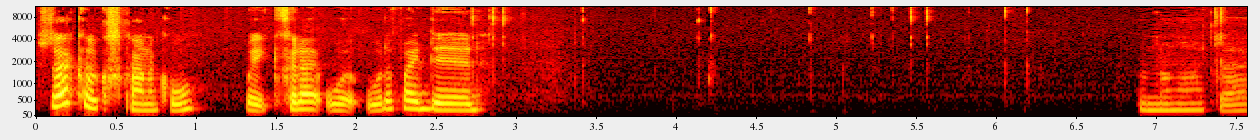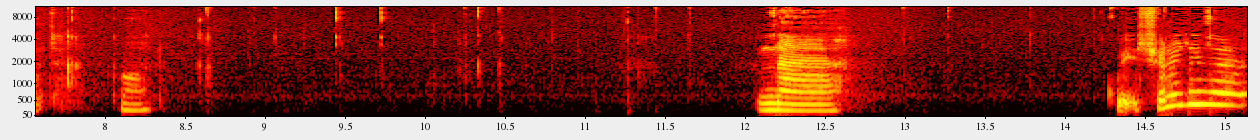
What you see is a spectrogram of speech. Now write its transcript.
So that looks kind of cool. Wait, could I? What? What if I did? No, not that. Come on. Nah. Wait, should I do that?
